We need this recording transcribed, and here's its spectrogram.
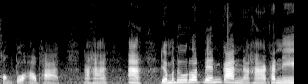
ของตัวเอาผาดนะคะอะเดี๋ยวมาดูรถเบนซ์กันนะคะคันนี้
